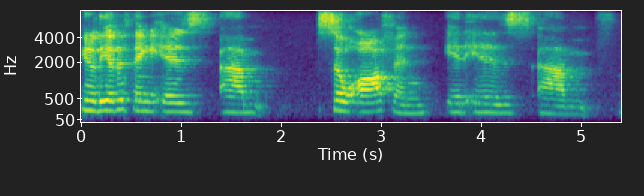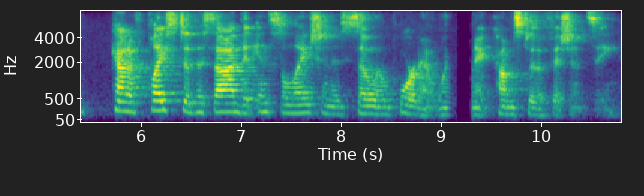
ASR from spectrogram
you know, the other thing is um, so often it is um, kind of placed to the side that installation is so important when it comes to efficiency.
